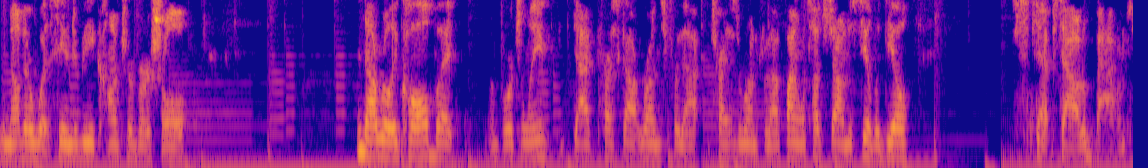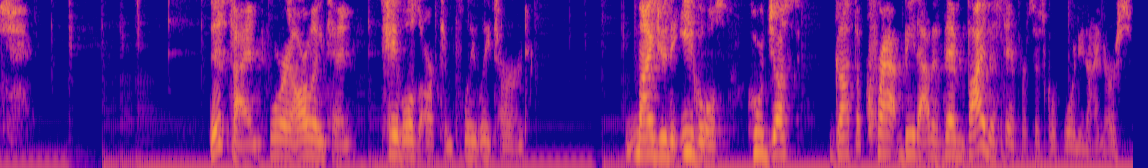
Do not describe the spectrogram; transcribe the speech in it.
another what seemed to be controversial, not really call, but unfortunately, Dak Prescott runs for that, tries to run for that final touchdown to seal the deal, steps out of bounds. This time, we're in Arlington. Tables are completely turned. Mind you, the Eagles, who just got the crap beat out of them by the San Francisco 49ers,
